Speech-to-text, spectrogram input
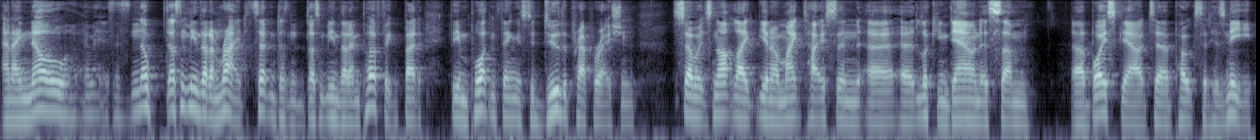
and I know, I mean, it's no doesn't mean that I'm right. It certainly doesn't doesn't mean that I'm perfect. But the important thing is to do the preparation. So it's not like you know Mike Tyson uh, uh, looking down as some uh, Boy Scout uh, pokes at his knee,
